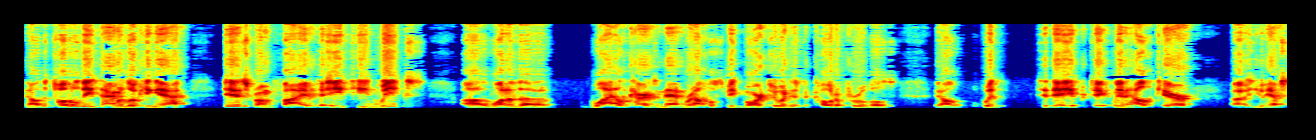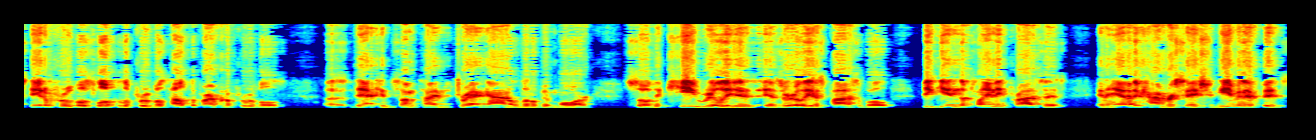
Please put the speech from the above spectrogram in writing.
You know, the total lead time we're looking at is from 5 to 18 weeks. Uh, one of the wild cards in that, and Ralph will speak more to it, is the code approvals. You know, with today, particularly in healthcare, uh, you have state approvals, local approvals, health department approvals. Uh, that can sometimes drag on a little bit more. So the key really is, as early as possible, begin the planning process and have the conversation. Even if it's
